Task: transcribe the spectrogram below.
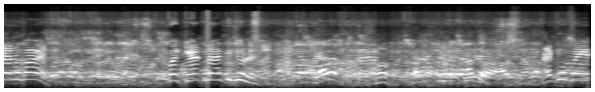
નાનું ભાઈ કોઈ. કેટ ના આપી દઉં ને. હા. આપ્યું કોઈ?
